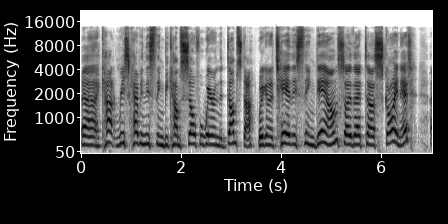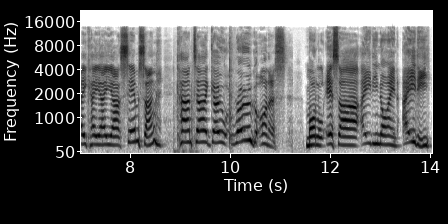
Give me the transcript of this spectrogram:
uh, can't risk having this thing become self-aware in the dumpster. We're going to tear this thing down so that uh, Skynet, aka uh, Samsung, can't uh, go rogue on us. Model SR8980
